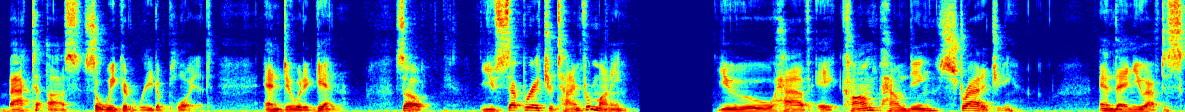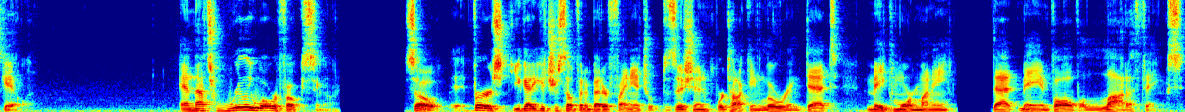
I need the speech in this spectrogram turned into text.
back to us so we could redeploy it and do it again. So you separate your time from money, you have a compounding strategy, and then you have to scale. And that's really what we're focusing on. So, first, you got to get yourself in a better financial position. We're talking lowering debt, make more money. That may involve a lot of things.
